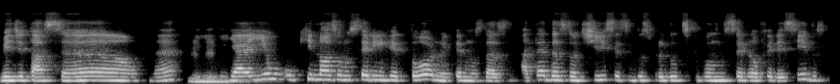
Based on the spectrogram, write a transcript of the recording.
meditação, né? Uhum. E, e, aí o, o, que nós vamos ter em retorno, em termos das, até das notícias e dos produtos que vão ser oferecidos,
